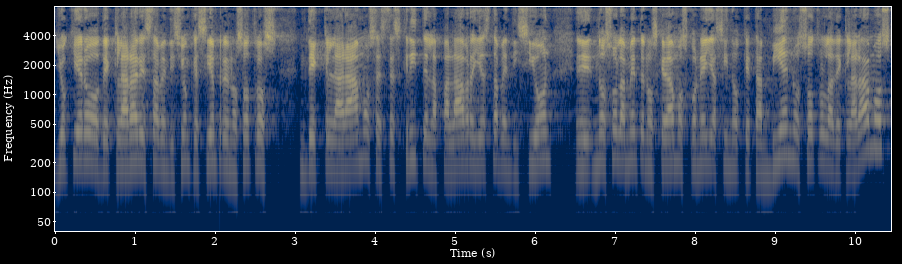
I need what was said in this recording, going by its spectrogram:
yo quiero declarar esta bendición que siempre nosotros declaramos, está escrita en la palabra y esta bendición eh, no solamente nos quedamos con ella, sino que también nosotros la declaramos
